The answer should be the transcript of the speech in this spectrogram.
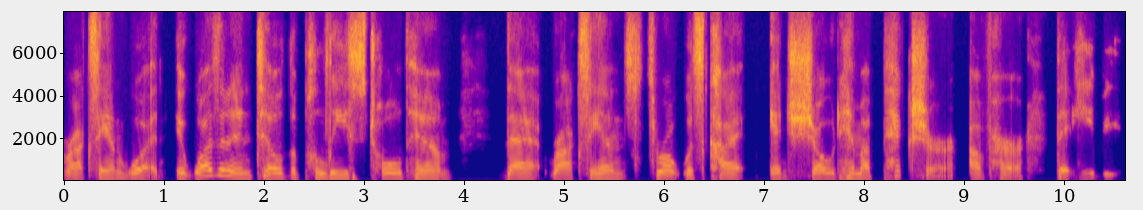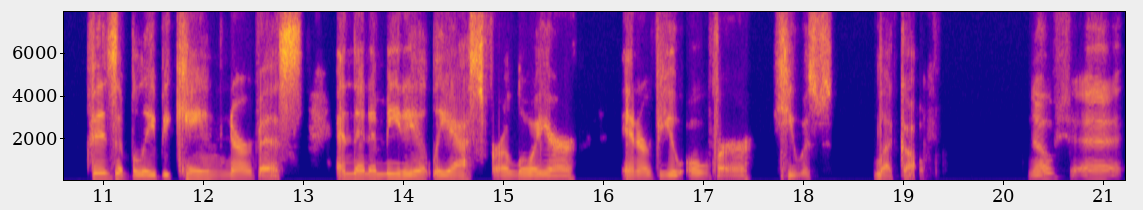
Roxanne Wood. It wasn't until the police told him that Roxanne's throat was cut and showed him a picture of her that he be- visibly became nervous and then immediately asked for a lawyer interview over he was let go No shit.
